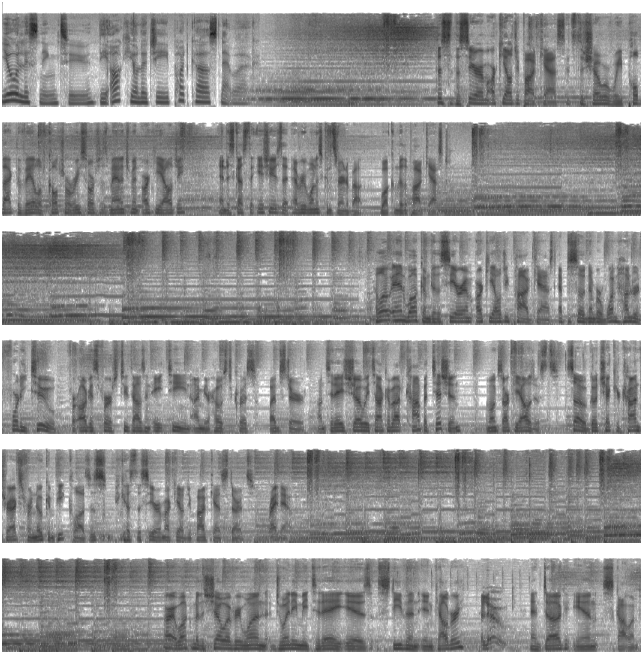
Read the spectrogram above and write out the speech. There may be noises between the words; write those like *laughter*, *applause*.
You're listening to the Archaeology Podcast Network. This is the CRM Archaeology Podcast. It's the show where we pull back the veil of cultural resources management archaeology and discuss the issues that everyone is concerned about. Welcome to the podcast. Hello and welcome to the CRM Archaeology Podcast, episode number 142 for August 1st, 2018. I'm your host, Chris Webster. On today's show, we talk about competition amongst archaeologists. So go check your contracts for no compete clauses because the CRM Archaeology Podcast starts right now. All right, welcome to the show, everyone. Joining me today is Stephen in Calgary. Hello. And Doug in Scotland.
